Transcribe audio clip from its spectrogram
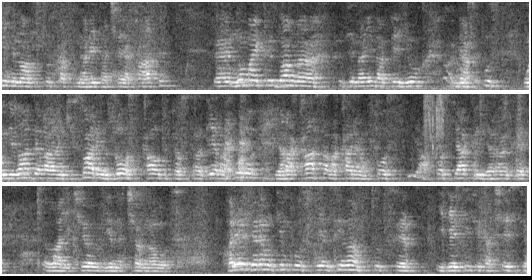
nimeni nu a putut ca să ne arete aceea casă. Numai că doamna Zinaida Peniuc mi-a spus undeva de la închisoare în jos, caută pe o stradieră acolo, era casa la care am fost, a fost ea când era încă la liceu din Cernăuț. Părere de rău, în timpul studenției nu am putut să identific aceste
